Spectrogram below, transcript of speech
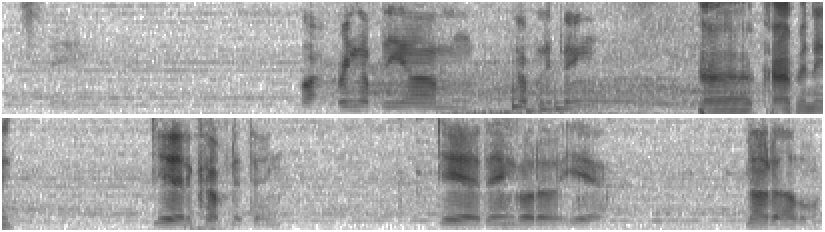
Let's see. All right, bring up the um covenant thing. The Covenant. Yeah, the covenant thing. Yeah, then go to yeah. No, the other one.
